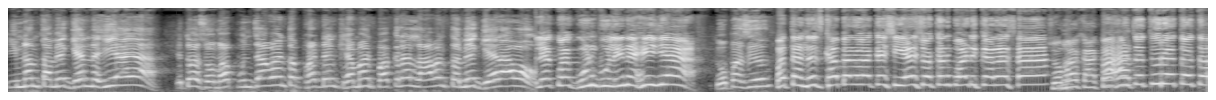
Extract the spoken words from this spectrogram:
એમનામ તમે ઘેર નહીં આયા. એ તો સોમા પુંજાવા તો ફટ ખેમાન પકડે લાવે તમે ઘેર આવો. એટલે કોઈ ગુણ ભૂલી નહીં ગયા તો પછી? પતા નથી ખબર હોય કે શિયાળ શોકન બોર્ડ કરે છે? સોમા કાકા હા તો તું રહેતો તો.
